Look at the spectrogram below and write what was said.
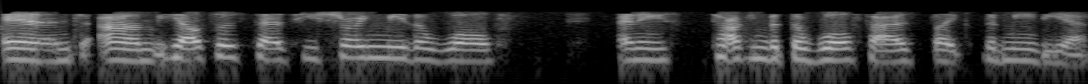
And um, he also says he's showing me the wolf, and he's talking about the wolf as like the media.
